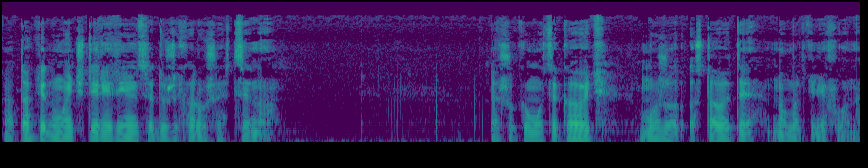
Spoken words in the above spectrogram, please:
А так, я думаю, 4 гривні це дуже хороша ціна. Так що, кому цікавить, можу оставити номер телефона.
